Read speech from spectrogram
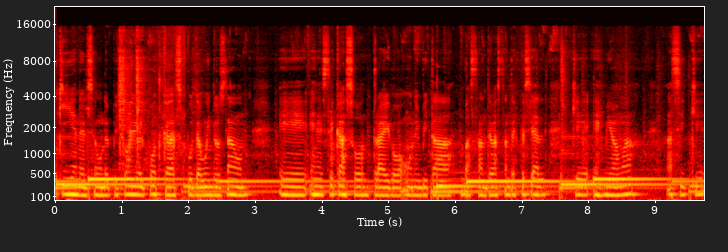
aquí en el segundo episodio del podcast Put the Windows Down. Eh, en este caso traigo una invitada bastante, bastante especial que es mi mamá. Así que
